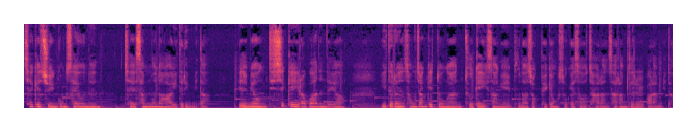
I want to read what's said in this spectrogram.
책의 주인공 세우는 제 3문화 아이들입니다. 일명 TCK라고 하는데요. 이들은 성장기 동안 두 개 이상의 문화적 배경 속에서 자란 사람들을 말합니다.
